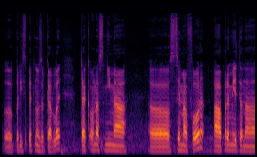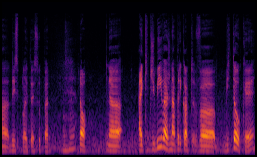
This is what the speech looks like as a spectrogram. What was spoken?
pri spätnom zrkadle, tak ona sníma e, semafor a premieta na displej, to je super. Mhm. No, e, aj keď bývaš napríklad v bytovke,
